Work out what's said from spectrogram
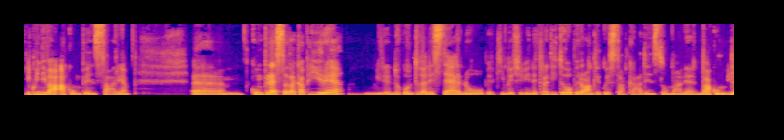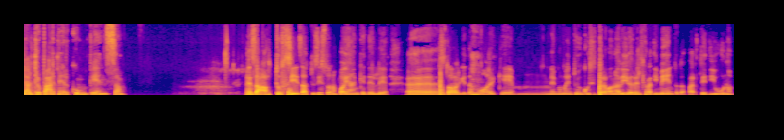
e quindi va a compensare ehm, complessa da capire, mi rendo conto dall'esterno per chi invece viene tradito, però anche questo accade, insomma, com- l'altro partner compensa. Esatto, sì, esatto. Esistono poi anche delle eh, storie d'amore che mh, nel momento in cui si trovano a vivere il tradimento da parte di uno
